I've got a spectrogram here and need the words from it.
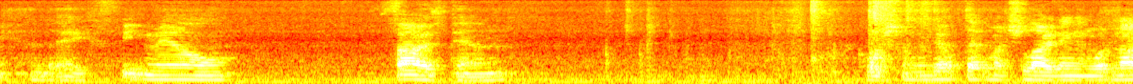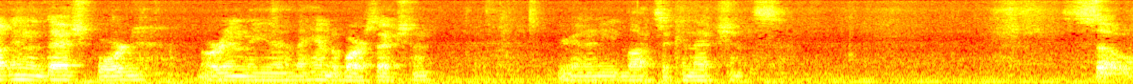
and a female five pin. Of course, when we got that much lighting and whatnot in the dashboard or in the uh, the handlebar section, you're gonna need lots of connections. So,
